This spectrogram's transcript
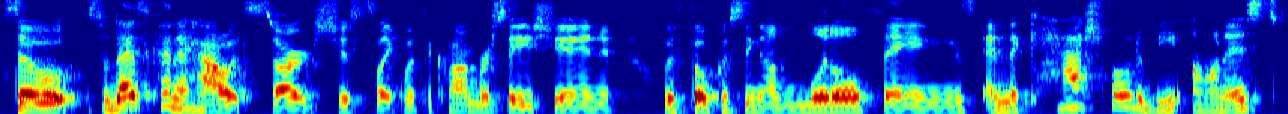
So, so that's kind of how it starts, just like with the conversation, with focusing on little things and the cash flow. To be honest,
